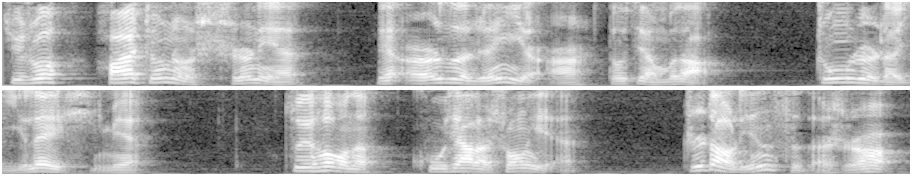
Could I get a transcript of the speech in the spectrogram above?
据说后来整整十年，连儿子人影都见不到，终日的以泪洗面，最后呢哭瞎了双眼，直到临死的时候，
